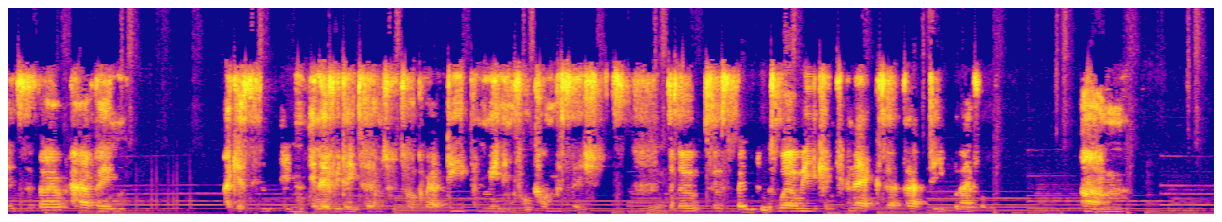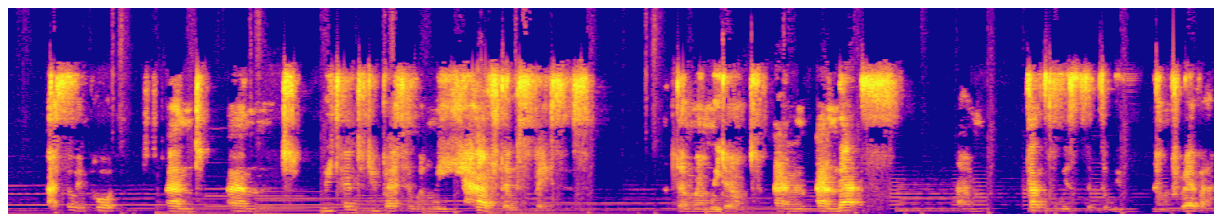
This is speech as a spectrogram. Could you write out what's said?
it's about having, I guess, in, in, in everyday terms, we talk about deep and meaningful conversations. Yeah. So so spaces where we can connect at that deep level um, are so important, and and we tend to do better when we have those spaces than when we don't. And and that's um, that's the wisdom that we've known forever.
